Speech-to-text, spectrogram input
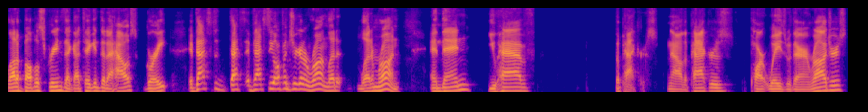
A lot of bubble screens that got taken to the house. Great. If that's the that's if that's the offense you're gonna run, let it let him run. And then you have the Packers. Now the Packers part ways with Aaron Rodgers.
